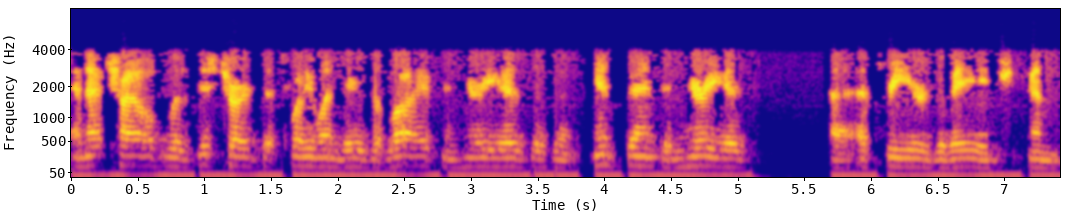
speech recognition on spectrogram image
and that child was discharged at 21 days of life, and here he is as an infant, and here he is uh, at three years of age. And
